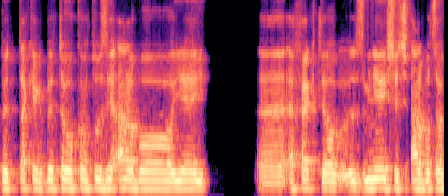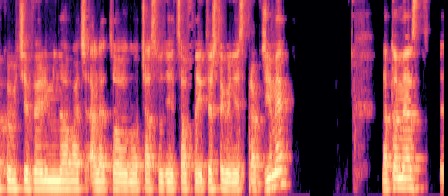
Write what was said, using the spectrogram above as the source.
by tak jakby tą kontuzję albo jej e, efekty zmniejszyć, albo całkowicie wyeliminować, ale to no, czasu nie cofnę i też tego nie sprawdzimy. Natomiast e,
